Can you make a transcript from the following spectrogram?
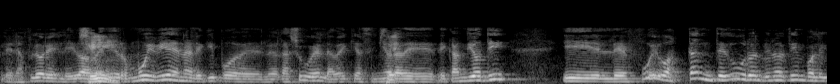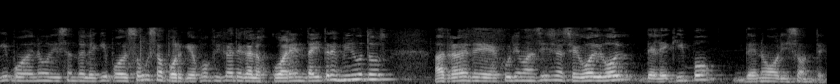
de las Flores le iba a venir muy bien al equipo de, la Juve, la vecchia señora de, de Candiotti y le fue bastante duro el primer tiempo al equipo de Nuevo Horizonte, el equipo de Sousa, porque vos fíjate que a los 43 minutos, a través de Julio Mancilla, llegó el gol del equipo de Nuevo Horizonte.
